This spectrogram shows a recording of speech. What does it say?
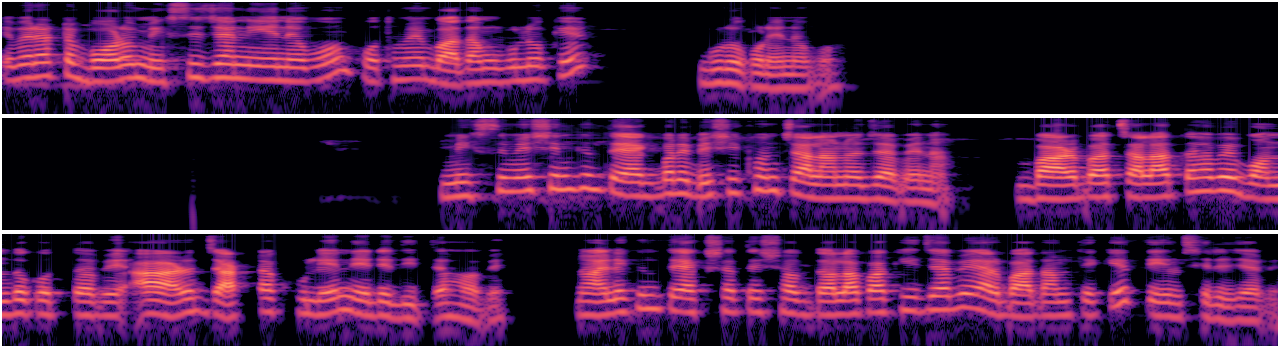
এবার একটা বড় মিক্সি জার নিয়ে নেব। প্রথমে বাদামগুলোকে গুঁড়ো করে নেব। মিক্সি মেশিন কিন্তু একবারে বেশিক্ষণ চালানো যাবে না। বারবার চালাতে হবে, বন্ধ করতে হবে, আর জারটা খুলে নেড়ে দিতে হবে। নইলে কিন্তু একসাথে সব দলা পাকিয়ে যাবে আর বাদাম থেকে তেল ছেড়ে যাবে।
